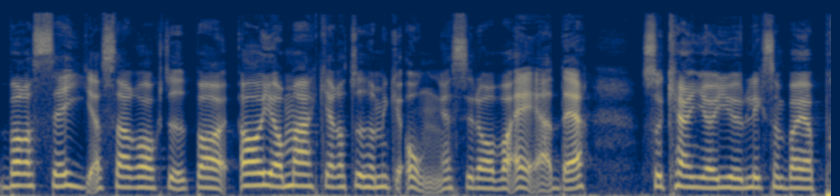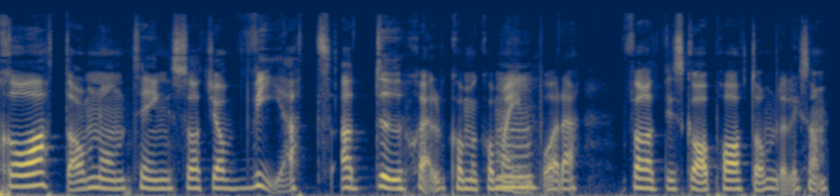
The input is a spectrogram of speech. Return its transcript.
bara säga så rakt ut bara, ja jag märker att du har mycket ångest idag, vad är det? Så kan jag ju liksom börja prata om någonting så att jag vet att du själv kommer komma in på det. För att vi ska prata om det liksom.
